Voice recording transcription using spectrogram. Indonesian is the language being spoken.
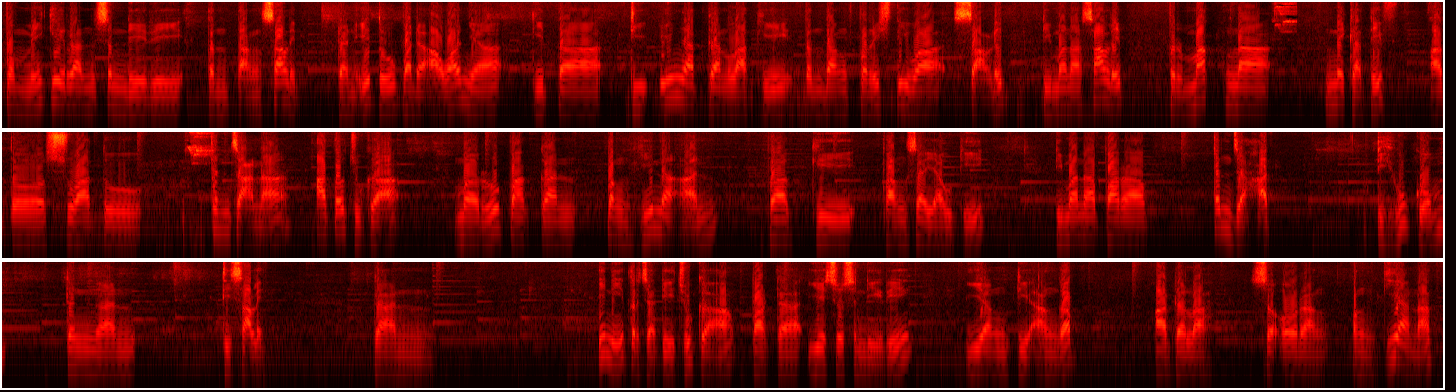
pemikiran sendiri tentang salib dan itu pada awalnya kita diingatkan lagi tentang peristiwa salib di mana salib bermakna negatif atau suatu bencana atau juga merupakan penghinaan bagi bangsa Yahudi di mana para penjahat dihukum dengan disalib. Dan ini terjadi juga pada Yesus sendiri yang dianggap adalah seorang pengkhianat,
